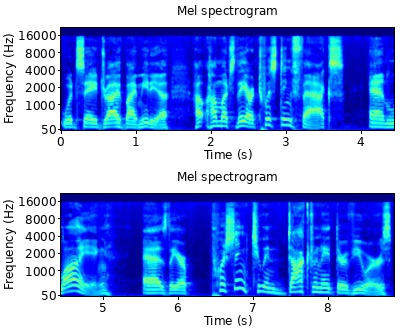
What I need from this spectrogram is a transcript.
would say drive by media, how, how much they are twisting facts and lying as they are pushing to indoctrinate their viewers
